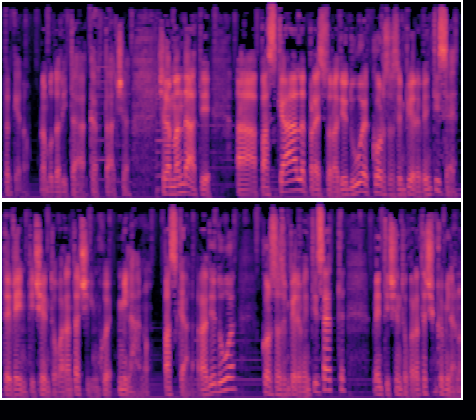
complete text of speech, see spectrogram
perché no? Una modalità cartacea. Ce la mandate a Pascal presso Radio 2, Corso Sempione 27 20145 Milano. Pascal, Radio 2, Corso Sempione 27 20145 Milano.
